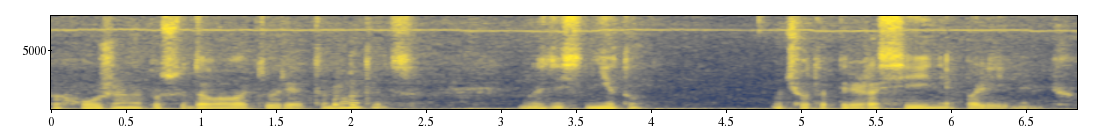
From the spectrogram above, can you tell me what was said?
похоже на то, что давала теория Т-матриц. Но здесь нету учета перерассеяния полей на них.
